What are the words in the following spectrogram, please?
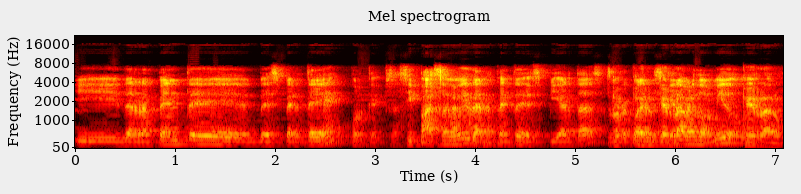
y de repente desperté, porque pues así pasa, güey, de repente despiertas, no recuerdo ni siquiera haber dormido, Qué raro.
